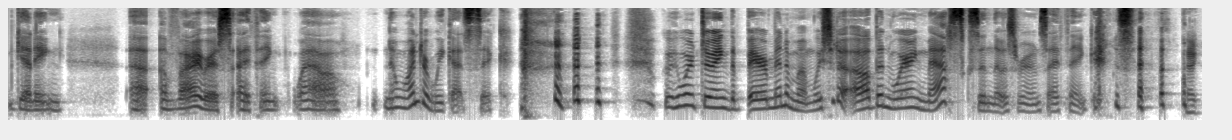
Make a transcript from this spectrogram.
getting uh, a virus, I think, wow, no wonder we got sick. we weren't doing the bare minimum. We should have all been wearing masks in those rooms, I think. so. That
